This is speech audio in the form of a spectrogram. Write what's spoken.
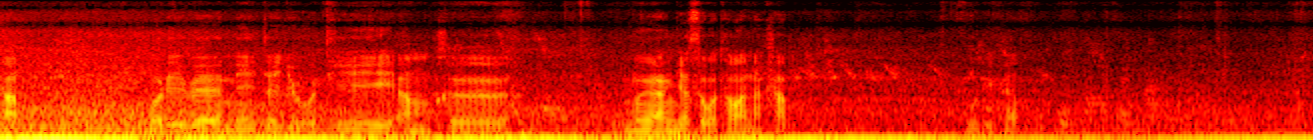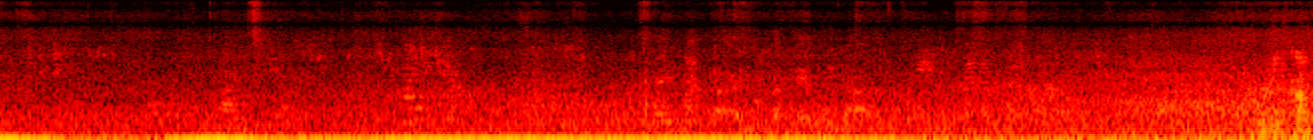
ครับ บริเวณนี้จะอยู่ที่อำเภอเมืองยโสธรนะครับ ดูดิครับ ดูดิครับ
